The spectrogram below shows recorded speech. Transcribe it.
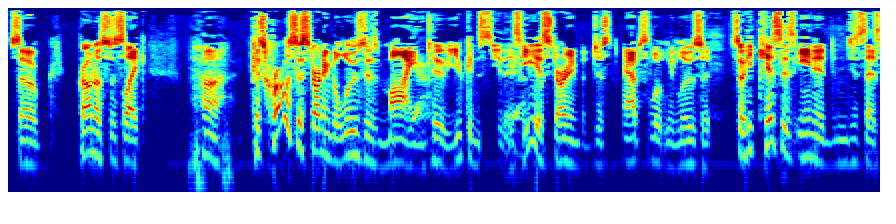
so Chronos is like, huh? Because Chronos is starting to lose his mind too. You can see this. Yeah. He is starting to just absolutely lose it. So he kisses Enid and just says,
